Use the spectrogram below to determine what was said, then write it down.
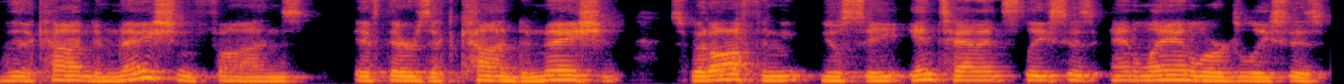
the condemnation funds if there's a condemnation. So, but often you'll see in tenants leases and landlords leases,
